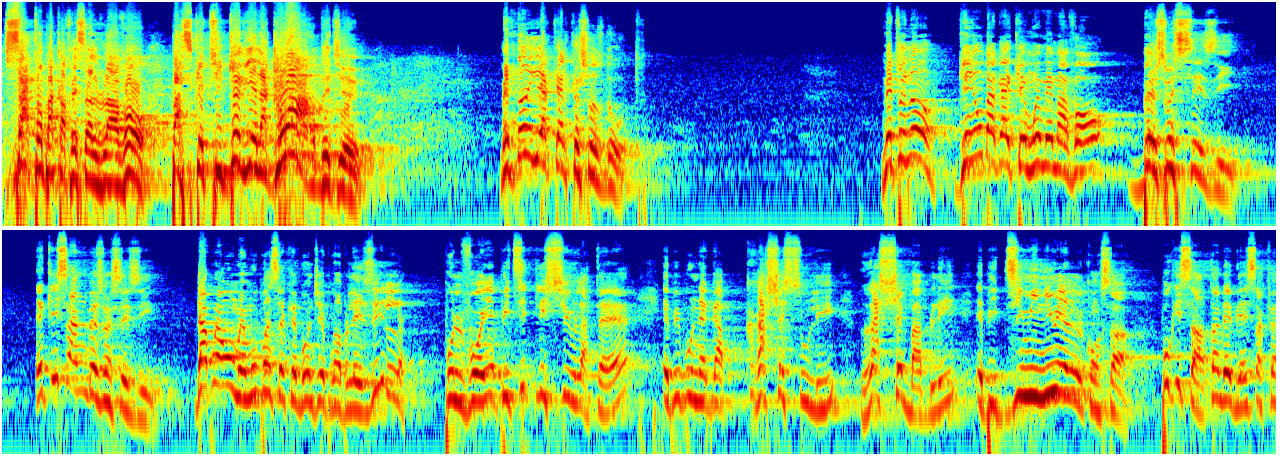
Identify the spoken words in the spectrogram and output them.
Satan pas qu'à faire ça avant, parce que tu deviens la gloire de Dieu. Maintenant, il y a quelque chose d'autre. Maintenant, gagnons bagaille que moi-même avant, besoin saisir. Et qui ça a besoin saisir? D'après vous-même, vous pensez que bon Dieu prend plaisir? Pour le voir petit lit sur la terre, et puis pour ne cracher sous lui, racher babli, et puis diminuer le comme ça. Pour qui ça? Attendez bien, ça fait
